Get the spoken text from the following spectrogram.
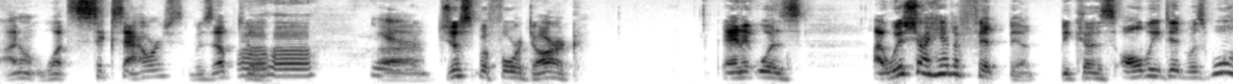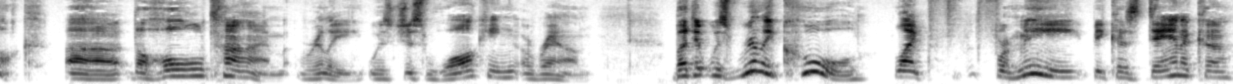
I don't what six hours. It was up to Mhm. Yeah. uh, just before dark. And it was, I wish I had a Fitbit because all we did was walk uh, the whole time, really, was just walking around. But it was really cool, like f- for me, because Danica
